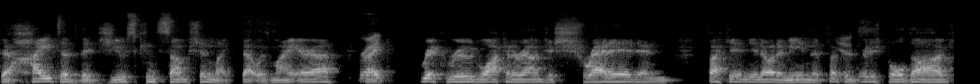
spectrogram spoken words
the height of the juice consumption. Like that was my era. Right. Like Rick Rude walking around just shredded and fucking, you know what I mean? The fucking Yes. British Bulldog,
